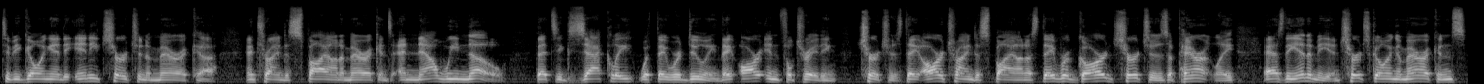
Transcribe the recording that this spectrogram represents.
to be going into any church in America and trying to spy on Americans. And now we know That's exactly what they were doing. They are infiltrating churches. They are trying to spy on us. They regard churches, apparently, as the enemy and church going Americans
